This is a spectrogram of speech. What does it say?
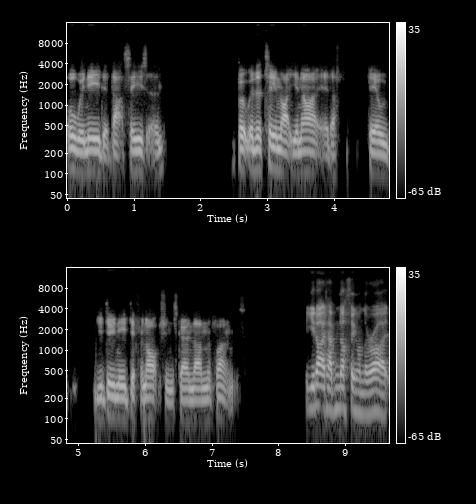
all we needed that season. But with a team like United, I feel you do need different options going down the flanks. United have nothing on the right.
